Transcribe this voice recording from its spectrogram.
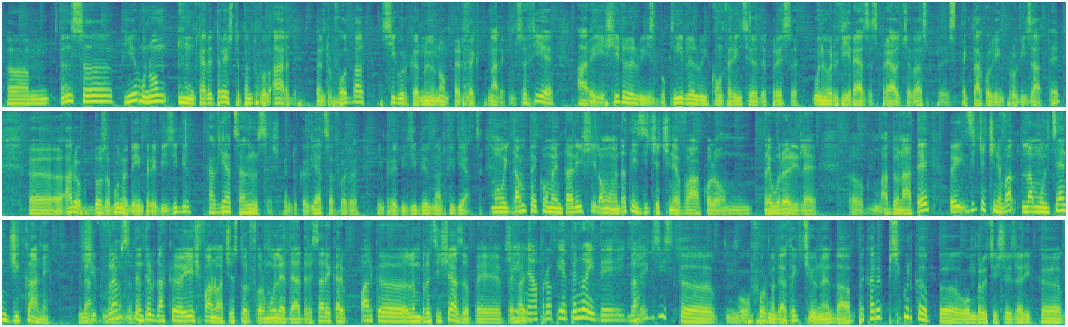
Um, însă e un om care trăiește pentru fotbal, arde pentru fotbal. Sigur că nu e un om perfect, nu are cum să fie, are ieșirile lui, izbucnirile lui, conferințele de presă, uneori virează spre altceva, spre spectacole improvizate. Uh, are o doză bună de imprevizibil, ca viața însăși, pentru că viața fără imprevizibil n-ar fi viață. Mă uitam pe comentarii și la un moment dat îi zice cineva acolo, între urările uh, adunate, îi zice cineva la mulți ani gicane. Da, și vreau da, să da, te da. întreb dacă ești fanul acestor formule de adresare care parcă îl îmbrățișează pe, pe Și Hagi. ne apropie pe noi de Da. Există o formă de afecțiune, da, pe care sigur că o îmbrățișezi, adică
